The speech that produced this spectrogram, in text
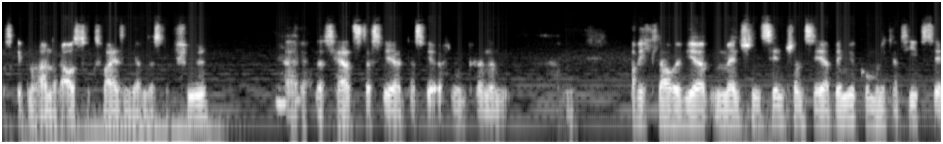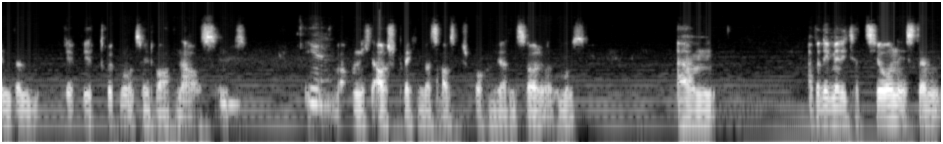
Es gibt noch andere Ausdrucksweisen. Wir haben das Gefühl, mhm. äh, das Herz, das wir, das wir öffnen können. Ähm, aber ich glaube, wir Menschen sind schon sehr, wenn wir kommunikativ sind, dann wir, wir drücken uns mit Worten aus und ja. warum nicht aussprechen, was ausgesprochen werden soll und muss. Ähm, aber die Meditation ist dann,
